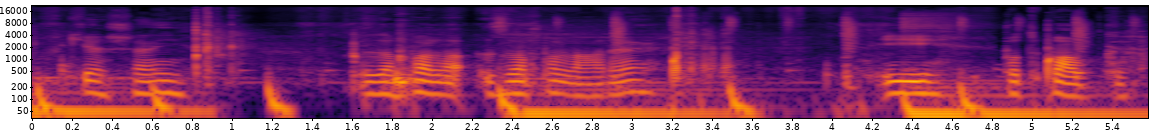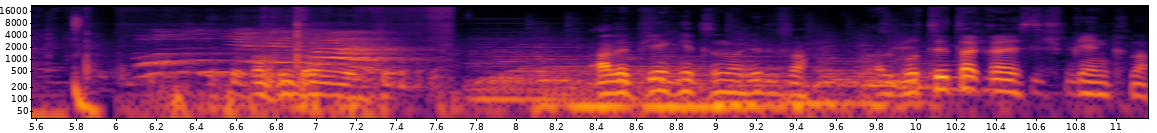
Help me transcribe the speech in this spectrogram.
w kieszeń zapala, zapalarę i podpałkę. Ale pięknie to nagrywa. Albo ty taka jesteś piękna.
